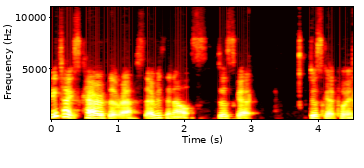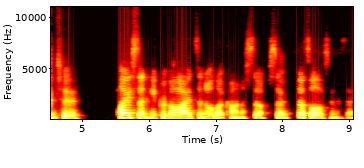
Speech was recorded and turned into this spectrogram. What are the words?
He takes care of the rest. Everything else does get does get put into place, and He provides, and all that kind of stuff. So that's all I was going to say.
